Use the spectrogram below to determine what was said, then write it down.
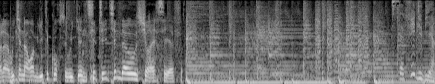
Voilà, week-end à Rome, il était court ce week-end. C'était Etienne Dao sur RCF. Ça fait du bien.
